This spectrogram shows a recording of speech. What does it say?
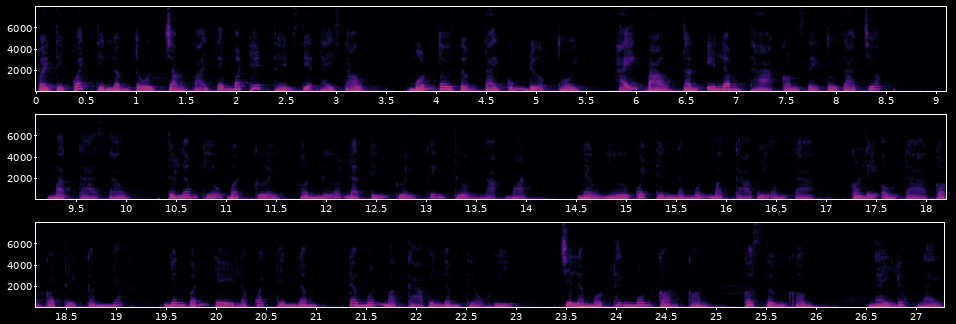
Vậy thì Quách Thiên Lâm tôi chẳng phải sẽ mất hết thể diện hay sao? Muốn tôi dừng tay cũng được thôi. Hãy bảo thần Y Lâm thả con rể tôi ra trước. Mặc cả sao? Từ Long Kiếu bật cười, hơn nữa là tiếng cười khinh thường ngạo mạn. Nếu như Quách Thiên Lâm muốn mặc cả với ông ta, có lẽ ông ta còn có thể cân nhắc. Nhưng vấn đề là Quách Thiên Lâm đang muốn mặc cả với Lâm Thiểu Huy. Chỉ là một thanh môn còn con, có xứng không? Ngay lúc này,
